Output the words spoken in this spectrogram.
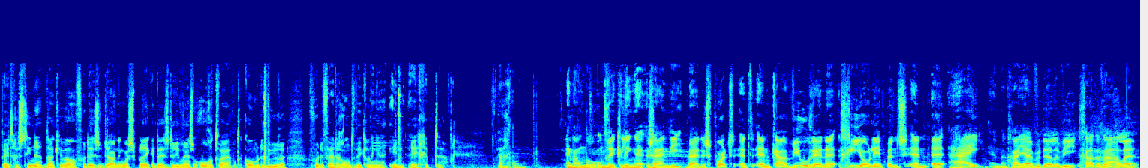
Peter Stine, dankjewel voor deze duiding. We spreken deze drie mensen ongetwijfeld de komende uren voor de verdere ontwikkelingen in Egypte. Graag gedaan. En andere ontwikkelingen zijn die bij de sport. Het NK wielrennen, Gio Lippens en uh, hij. En dan ga jij vertellen wie gaat het halen.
